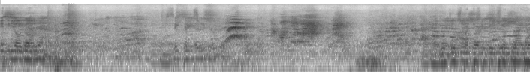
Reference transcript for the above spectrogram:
Sinigaw niya. Satan is audience participation tayo.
